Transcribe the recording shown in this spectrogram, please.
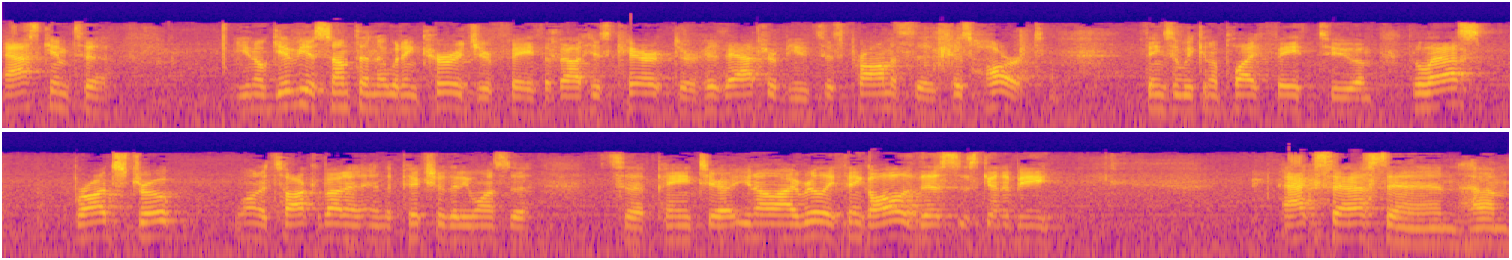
Ask Him to, you know, give you something that would encourage your faith about His character, His attributes, His promises, His heart, things that we can apply faith to. Um, the last broad stroke we want to talk about in, in the picture that He wants to to paint here. You know, I really think all of this is going to be accessed and um,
